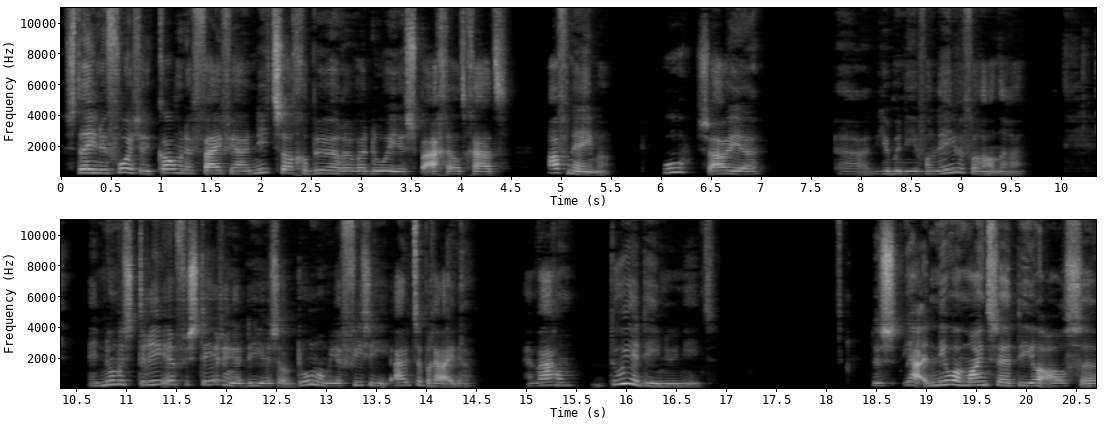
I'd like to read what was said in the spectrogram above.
Stel je nu voor dat je de komende vijf jaar niet zal gebeuren waardoor je spaargeld gaat afnemen. Hoe zou je uh, je manier van leven veranderen? En noem eens drie investeringen die je zou doen om je visie uit te breiden. En waarom doe je die nu niet? Dus ja, een nieuwe mindset die je als uh,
